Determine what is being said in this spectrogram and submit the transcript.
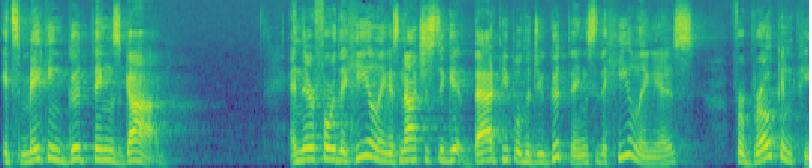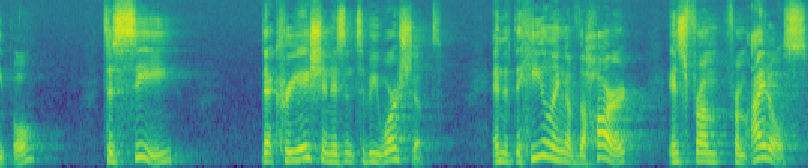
it's making good things God. And therefore, the healing is not just to get bad people to do good things, the healing is for broken people to see that creation isn't to be worshiped and that the healing of the heart is from, from idols.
